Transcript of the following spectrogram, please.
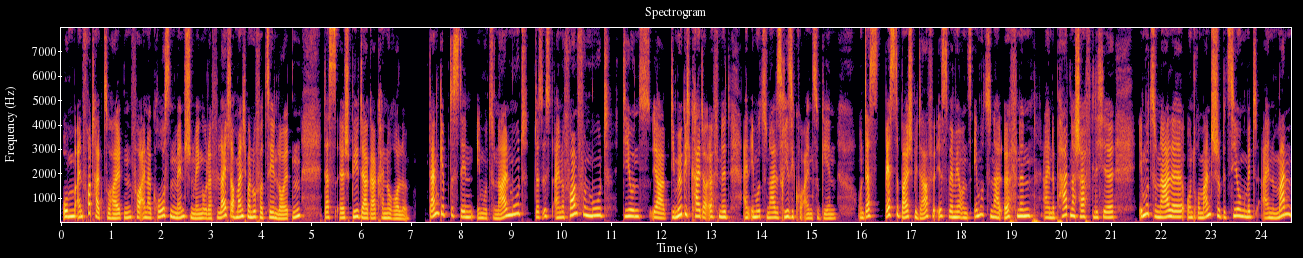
um einen Vortrag zu halten vor einer großen Menschenmenge oder vielleicht auch manchmal nur vor zehn Leuten. Das äh, spielt da gar keine Rolle. Dann gibt es den emotionalen Mut. Das ist eine Form von Mut, die uns ja die Möglichkeit eröffnet, ein emotionales Risiko einzugehen. Und das beste Beispiel dafür ist, wenn wir uns emotional öffnen, eine partnerschaftliche, emotionale und romantische Beziehung mit einem Mann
